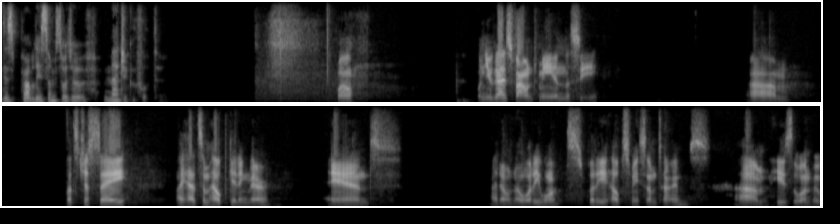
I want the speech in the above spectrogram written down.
There's probably some sort of magic afoot. Well, when you guys found me in the sea, um, let's just say I had some help getting there, and I don't know what he wants, but he helps me sometimes. Um, he's the one who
